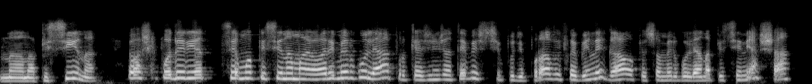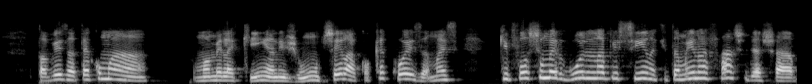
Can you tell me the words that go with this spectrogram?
na, na piscina, eu acho que poderia ser uma piscina maior e mergulhar, porque a gente já teve esse tipo de prova e foi bem legal a pessoa mergulhar na piscina e achar. Talvez até com uma, uma melequinha ali junto, sei lá, qualquer coisa, mas que fosse um mergulho na piscina, que também não é fácil de achar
